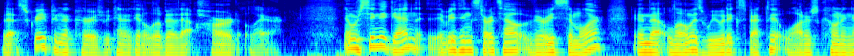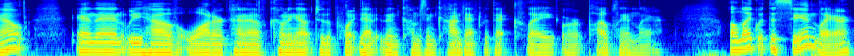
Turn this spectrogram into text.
where that scraping occurs, we kind of get a little bit of that hard layer. Now we're seeing again, everything starts out very similar in that loam as we would expect it, water's coning out, and then we have water kind of coning out to the point that it then comes in contact with that clay or plow pan layer. Unlike with the sand layer,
